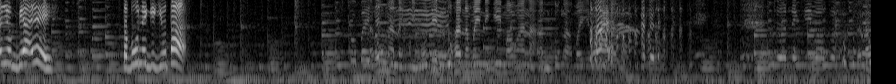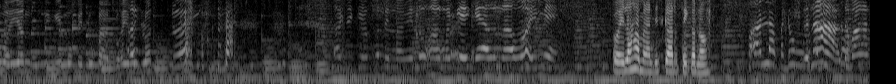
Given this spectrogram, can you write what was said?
Ayog biya eh. Tabo na gigyuta. Taro nga nang imo din duha na may nigimaw ana, ang tunga may imo ano. Tanawa iyang nigimo kay duha, duhay udlot. Ay, di kaya po nila minuang nagkikayal na way me. O, ilaha man ang diskarte ko, no? Paala, padung. Gana, tabangan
